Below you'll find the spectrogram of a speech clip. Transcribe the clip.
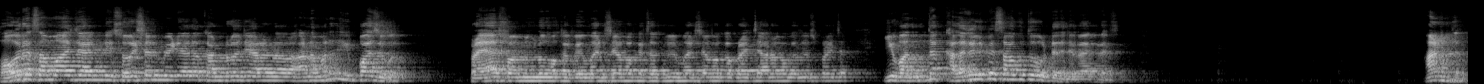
పౌర సమాజాన్ని సోషల్ మీడియాలో కంట్రోల్ చేయాలన్న అన్నమన్నది ఇంపాసిబుల్. ప్రజాస్వామ్యంలో ఒక విమర్శ ఒక సద్విమర్శ ఒక ప్రచారం ఒక దుష్ప్రచారం ఇవంతా కలగలిపే సాగుతూ ఉంటుంది డెమోక్రసీ అంటారు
